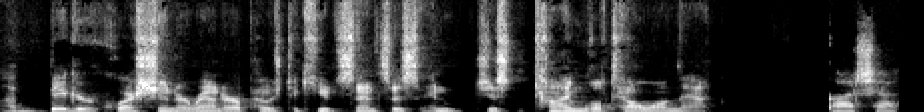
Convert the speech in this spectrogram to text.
a bigger question around our post acute census, and just time will tell on that. Gotcha.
